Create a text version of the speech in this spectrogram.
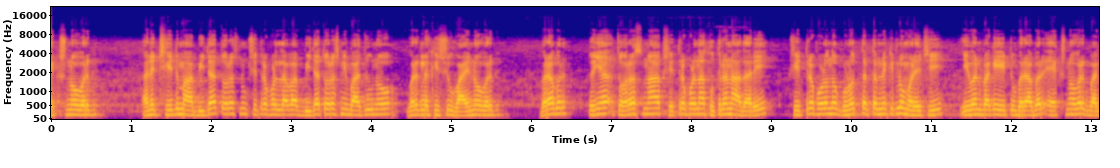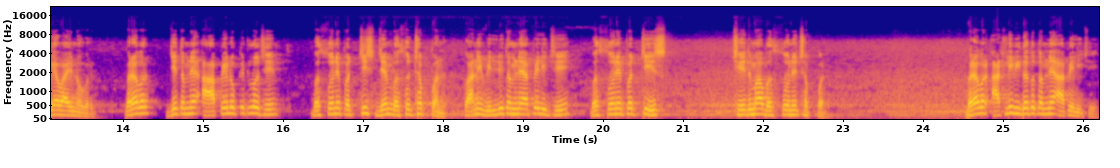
એક્સનો વર્ગ અને છેદમાં બીજા ચોરસનું ક્ષેત્રફળ લાવવા બીજા ચોરસની બાજુનો વર્ગ લખીશું. વાયનો વર્ગ. બરાબર? તો અહીંયા ચોરસના ક્ષેત્રફળના સૂત્રના આધારે ક્ષેત્રફળનો ગુણોત્તર તમને કેટલો મળે છે? એ વન ભાગે એ ટુ બરાબર. એક્સનો વર્ગ ભાગ્યા વાયનો વર્ગ. બરાબર? જે તમને આપેલો કેટલો છે? બસો ને પચીસ જેમ બસો છપ્પન તો આની વેલ્યુ તમને આપેલી છે બસો ને પચીસ છેદમાં બસો ને છપ્પન. બરાબર? આટલી વિગતો તમને આપેલી છે.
